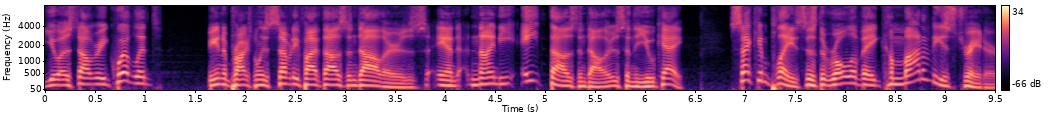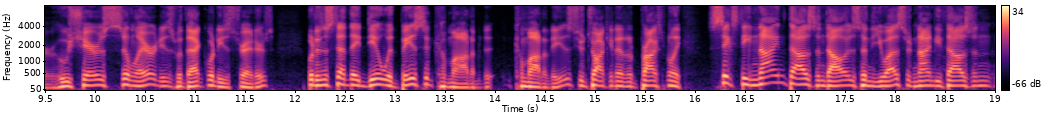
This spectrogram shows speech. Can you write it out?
U.S. dollar equivalent being approximately $75,000 and $98,000 in the UK. Second place is the role of a commodities trader who shares similarities with equities traders, but instead they deal with basic commodities. You're talking at approximately $69,000 in the US or $90,000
